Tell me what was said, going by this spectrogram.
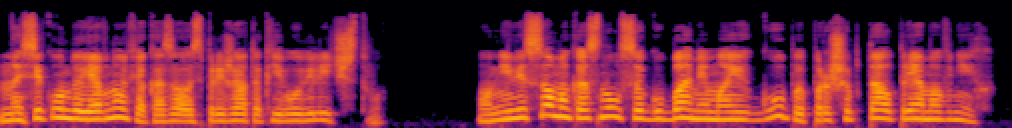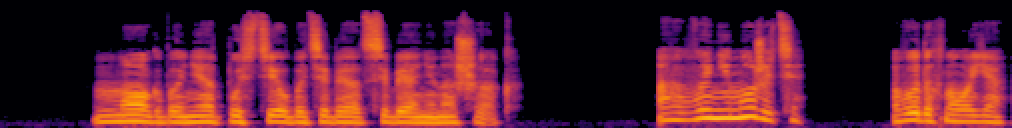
На секунду я вновь оказалась прижата к его величеству. Он невесомо коснулся губами моих губ и прошептал прямо в них. «Мог бы, не отпустил бы тебя от себя ни на шаг». «А вы не можете?» — выдохнула я.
